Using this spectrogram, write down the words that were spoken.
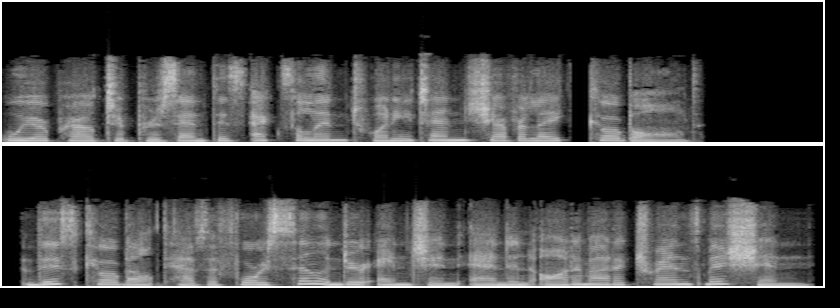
we are proud to present this excellent 2010 Chevrolet Cobalt. This Cobalt has a four-cylinder engine and an automatic transmission.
